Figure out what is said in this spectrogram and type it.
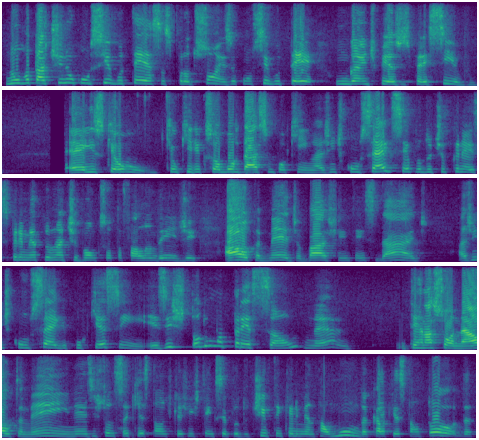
num rotativo eu consigo ter essas produções, eu consigo ter um ganho de peso expressivo? É isso que eu, que eu queria que o senhor abordasse um pouquinho. A gente consegue ser produtivo, que nem o experimento do nativão que o senhor está falando aí de alta, média, baixa intensidade. A gente consegue, porque assim, existe toda uma pressão, né, internacional também, né, existe toda essa questão de que a gente tem que ser produtivo, tem que alimentar o mundo, aquela questão toda.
